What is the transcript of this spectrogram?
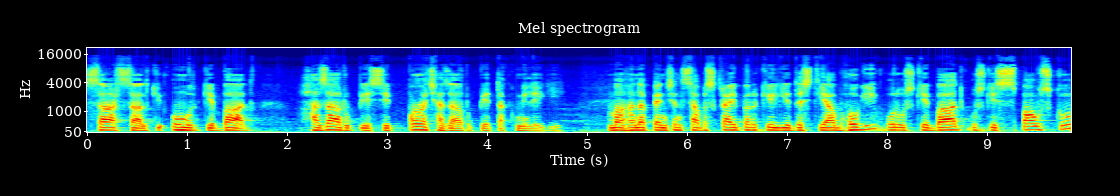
साठ साल की उम्र के बाद हज़ार रुपये से पाँच हज़ार रुपये तक मिलेगी। माहाना पेंशन सब्सक्राइबर के लिए दस्तियाब होगी और उसके बाद उसके स्पाउस को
